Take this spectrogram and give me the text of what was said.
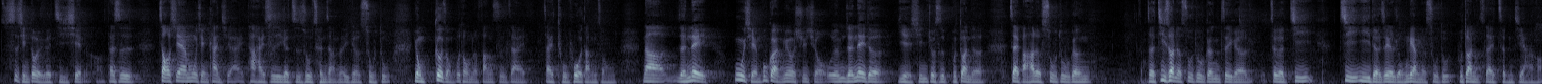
事情都有一个极限了，但是照现在目前看起来，它还是一个指数成长的一个速度，用各种不同的方式在在突破当中。那人类目前不管有没有需求，我们人类的野心就是不断的在把它的速度跟这计算的速度跟这个这个记记忆的这个容量的速度不断在增加哈，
